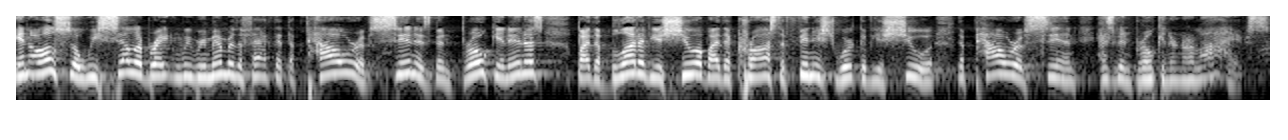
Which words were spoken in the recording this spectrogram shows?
And also, we celebrate and we remember the fact that the power of sin has been broken in us by the blood of Yeshua, by the cross, the finished work of Yeshua. The power of sin has been broken in our lives.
